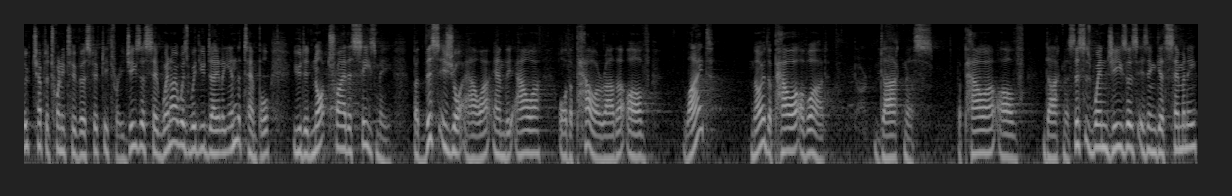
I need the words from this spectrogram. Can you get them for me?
Luke chapter 22, verse 53. Jesus said, When I was with you daily in the temple, you did not try to seize me, but this is your hour and the hour, or the power rather, of light? No, the power of what? darkness. The power of darkness. This is when Jesus is in Gethsemane.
